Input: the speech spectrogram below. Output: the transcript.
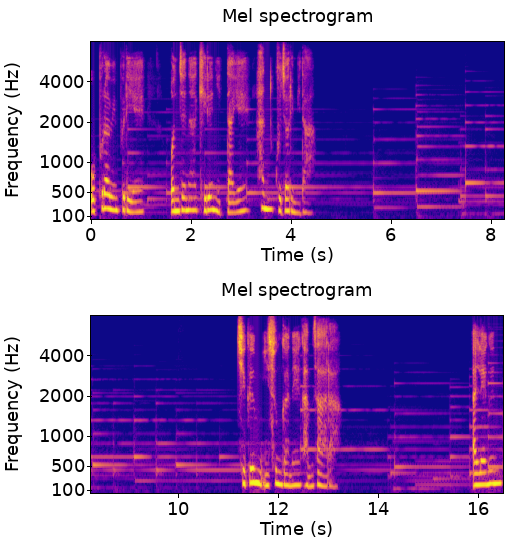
오프라 윈프리의 언제나 길은 있다의 한 구절입니다. 지금 이 순간에 감사하라. 알랭은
